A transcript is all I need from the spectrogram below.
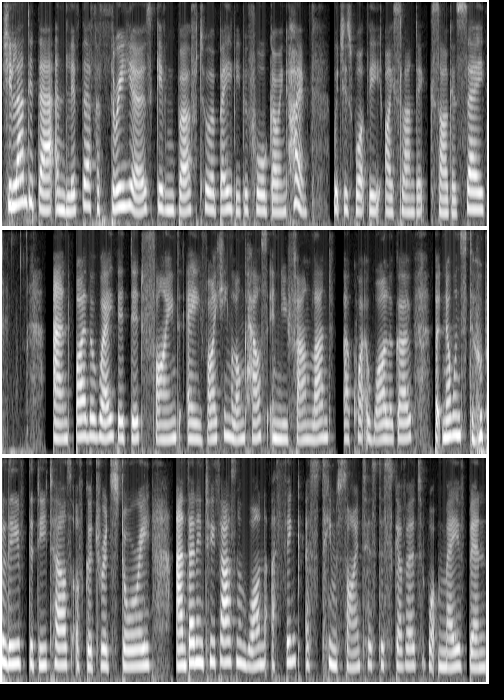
She landed there and lived there for three years, giving birth to a baby before going home, which is what the Icelandic sagas say. And by the way, they did find a Viking longhouse in Newfoundland uh, quite a while ago, but no one still believed the details of Gudrid's story. And then in 2001, I think a team of scientists discovered what may have been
